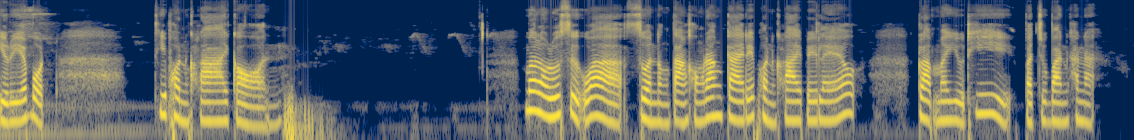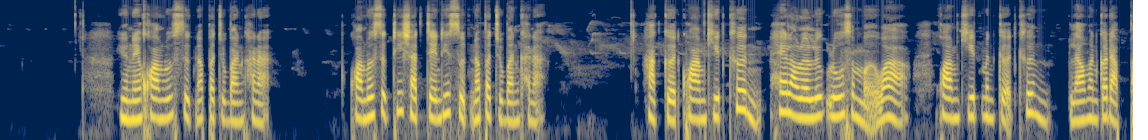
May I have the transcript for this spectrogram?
อิริยาบถที่ผ่อนคลายก่อน เมื่อเรารู้สึกว่าส่วนต่างๆของร่างกายได้ผ่อนคลายไปแล้ว กลับมาอยู่ที่ปัจจุบันขณะ อยู่ในความรู้สึกณปัจจุบันขณะ ความรู้สึกที่ชัดเจนที่สุดณปัจจุบันขณะ หากเกิดความคิดขึ้น ให้เราระลึกรู้เสมอว่า ความคิดมันเกิดขึ้น แล้วมันก็ดับไป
